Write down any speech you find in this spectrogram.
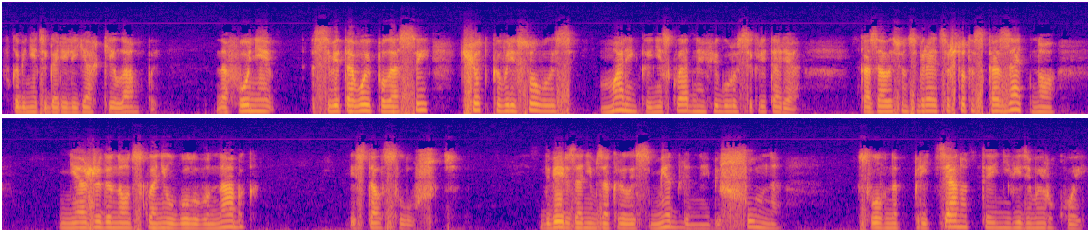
в кабинете горели яркие лампы. На фоне световой полосы четко вырисовывалась маленькая нескладная фигура секретаря — Казалось, он собирается что-то сказать, но неожиданно он склонил голову на бок и стал слушать. Дверь за ним закрылась медленно и бесшумно, словно притянутая невидимой рукой.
